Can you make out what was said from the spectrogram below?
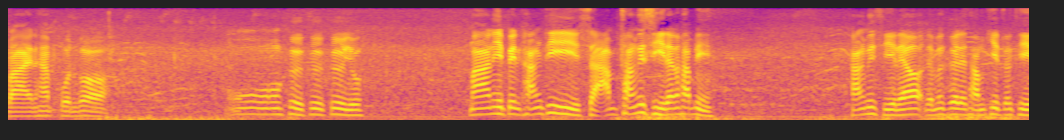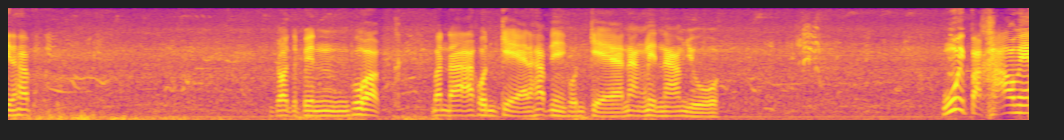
ปลายนะครับ คนก็โอ้คือคือคืออยู่ มานี่เป็นครั้งที่สามครั้งที่สี่แล้วนะครับนี่ ครั้งที่สี่แล้วแต่ไม่เคยได้ทำคลิปสักทีนะครับ ก็จะเป็นพวกบรรดาคนแก่นะครับ นี่คนแก่นั่งเล่นน้ำอยู่อุ้ยปลาขาวแม่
